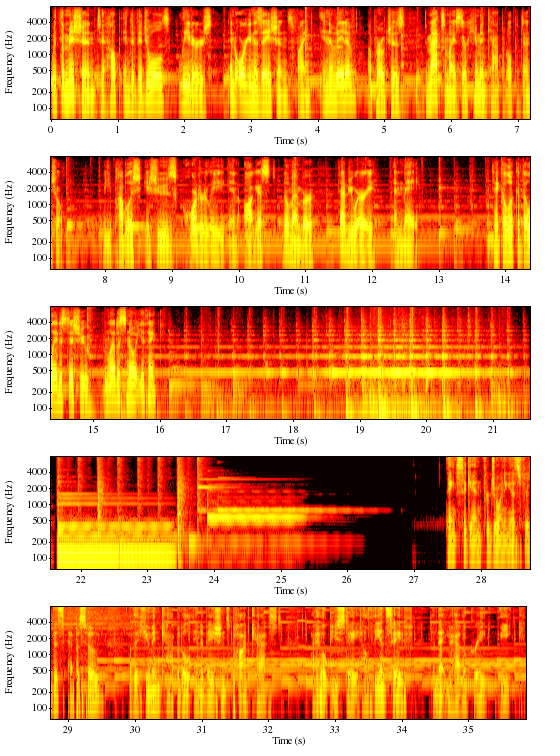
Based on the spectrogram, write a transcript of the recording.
with the mission to help individuals, leaders, and organizations find innovative approaches to maximize their human capital potential. We publish issues quarterly in August, November, February, and May. Take a look at the latest issue and let us know what you think. Thanks again for joining us for this episode of the Human Capital Innovations Podcast. I hope you stay healthy and safe and that you have a great week.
